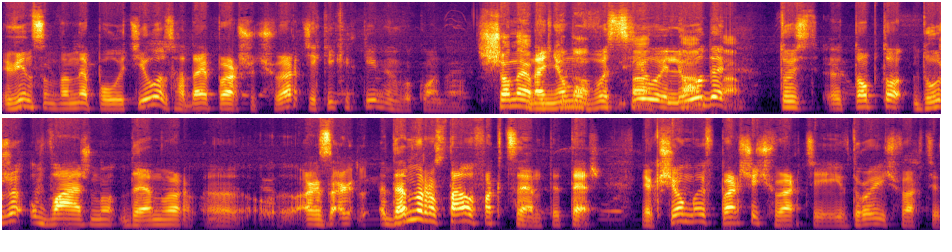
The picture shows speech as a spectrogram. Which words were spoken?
Вінсента не полетіло. Згадай першу чверть, які кітки він виконував. Що на ньому висіли люди. Так, так. Тобто, тобто дуже уважно Денвер е, Денвер розставив акценти теж. Якщо ми в першій чверті і в другій чверті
